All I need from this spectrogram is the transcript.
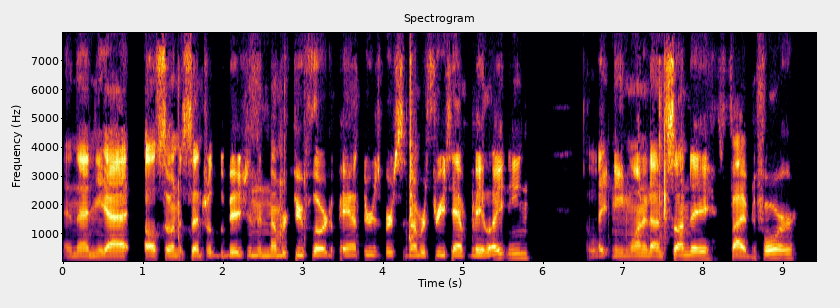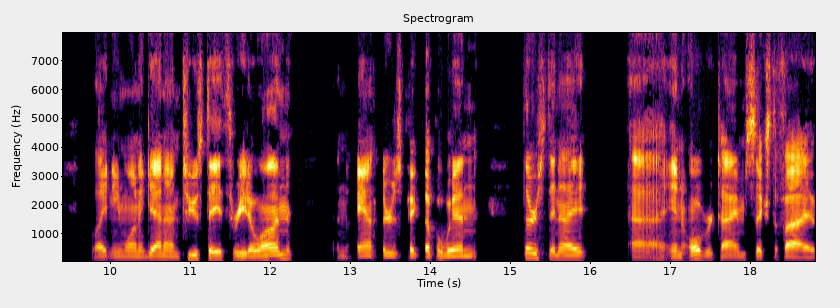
and then you got also in the Central Division the number two Florida Panthers versus number three Tampa Bay Lightning. The Lightning won it on Sunday, five to four. Lightning won again on Tuesday, three to one, and the Panthers picked up a win Thursday night uh, in overtime, six to five.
